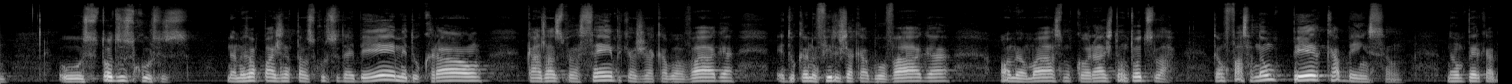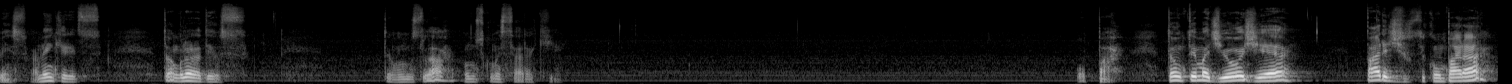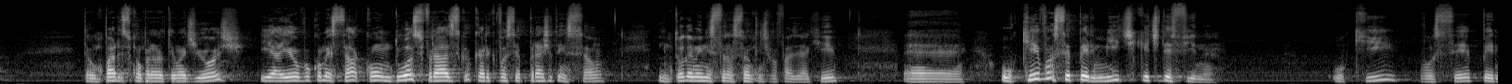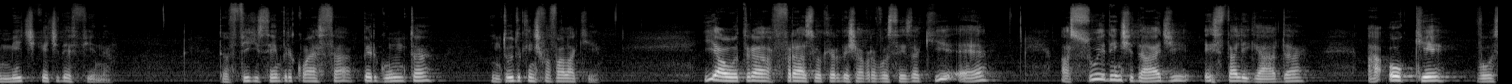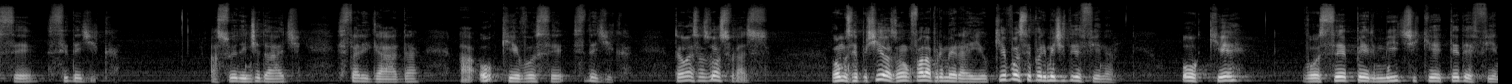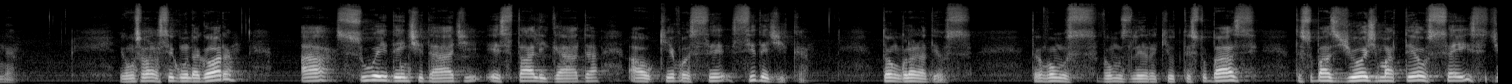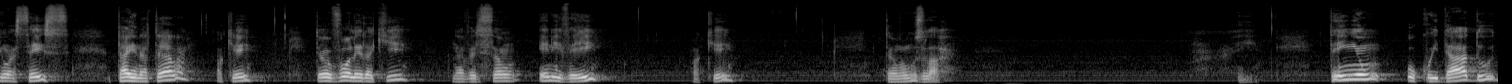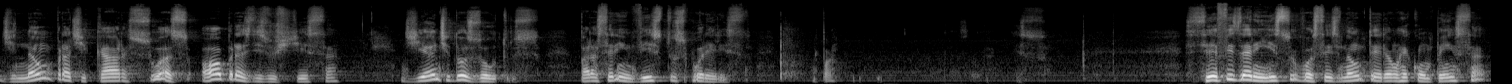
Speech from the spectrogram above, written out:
os, todos os cursos. Na mesma página estão tá os cursos da IBM, do Crown, Casados para Sempre, que já acabou a vaga, Educando Filhos já acabou a vaga, Homem ao Máximo, Coragem, estão todos lá. Então faça, não perca a bênção. Não perca a bênção. Amém, queridos? Então, glória a Deus. Então vamos lá, vamos começar aqui. Opa! Então o tema de hoje é pare de se comparar. Então pare de se comparar o tema de hoje. E aí eu vou começar com duas frases que eu quero que você preste atenção em toda a ministração que a gente vai fazer aqui. É, o que você permite que te defina? O que você permite que te defina? Então fique sempre com essa pergunta em tudo que a gente for falar aqui. E a outra frase que eu quero deixar para vocês aqui é: a sua identidade está ligada a o que você se dedica. A sua identidade está ligada a o que você se dedica. Então essas duas frases. Vamos repeti-las? Vamos falar primeiro aí. O que você permite que te defina? O que você permite que te defina? E vamos falar a segunda agora. A sua identidade está ligada ao que você se dedica. Então, glória a Deus. Então, vamos, vamos ler aqui o texto base. O texto base de hoje, Mateus 6, de 1 a 6. Está aí na tela, ok? Então, eu vou ler aqui na versão NVI, ok? Então, vamos lá. Tenham o cuidado de não praticar suas obras de justiça diante dos outros, para serem vistos por eles. Opa. Isso. Se fizerem isso, vocês não terão recompensa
